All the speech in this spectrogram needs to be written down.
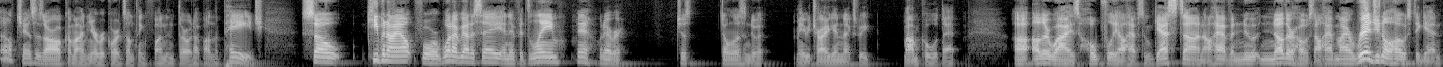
well, chances are I'll come on here, record something fun, and throw it up on the page. So keep an eye out for what I've got to say, and if it's lame, eh, whatever. Just don't listen to it. Maybe try again next week. I'm cool with that. Uh, otherwise, hopefully, I'll have some guests on. I'll have a new another host. I'll have my original host again,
